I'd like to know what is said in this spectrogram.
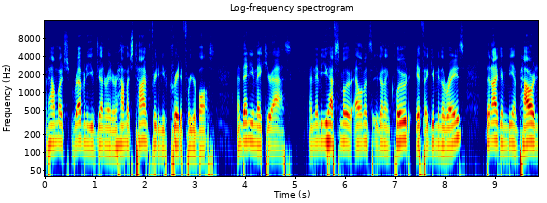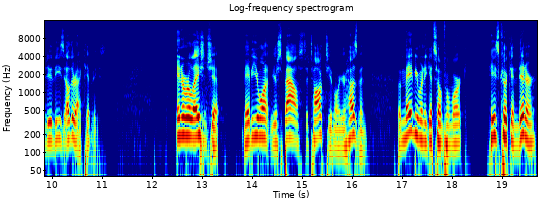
of how much revenue you've generated or how much time freedom you've created for your boss, and then you make your ask. and maybe you have some other elements that you're going to include if they give me the raise, then I can be empowered to do these other activities. In a relationship, maybe you want your spouse to talk to you more, your husband, but maybe when he gets home from work, he's cooking dinner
